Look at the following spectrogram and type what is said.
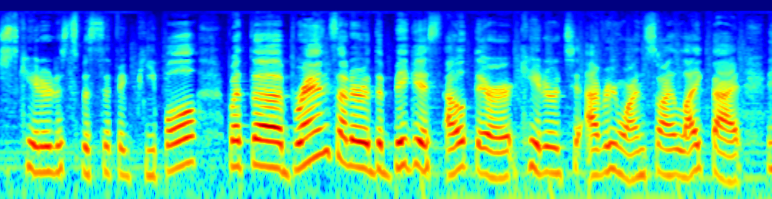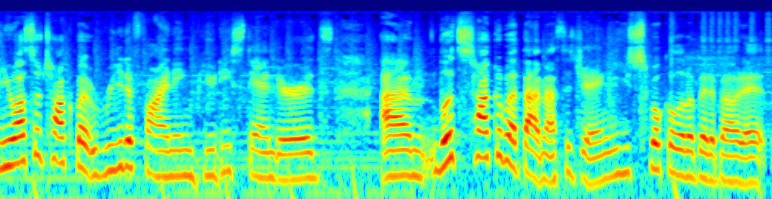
just cater to specific people, but the brands that are the biggest out there cater to everyone. So I like that. And you also talk about redefining beauty standards. Um, let's talk about that messaging. You spoke a little bit about it.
